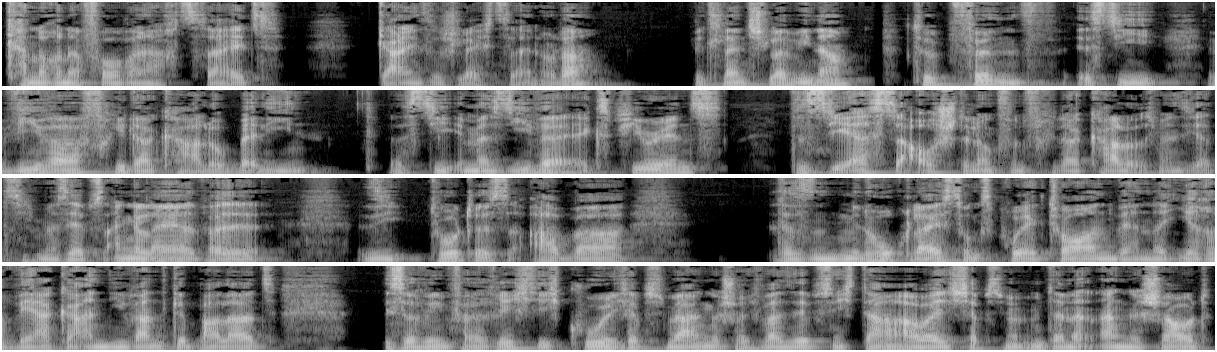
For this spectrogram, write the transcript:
Kann doch in der Vorweihnachtszeit gar nicht so schlecht sein, oder? Ihr kleinen Schlawiner. Typ 5 ist die Viva Frida Kahlo Berlin. Das ist die immersive Experience. Das ist die erste Ausstellung von Frida Kahlo. Ich meine, sie hat es nicht mehr selbst angeleiert, weil sie tot ist, aber das sind mit Hochleistungsprojektoren werden da ihre Werke an die Wand geballert. Ist auf jeden Fall richtig cool. Ich habe es mir angeschaut. Ich war selbst nicht da, aber ich habe es mir im Internet angeschaut.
